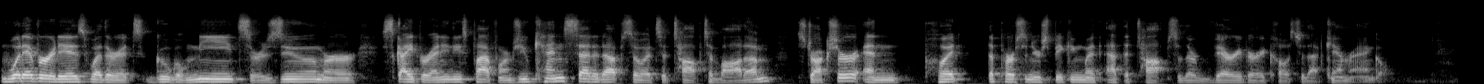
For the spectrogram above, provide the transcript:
whatever it is, whether it's Google Meets or Zoom or Skype or any of these platforms, you can set it up so it's a top to bottom structure and put the person you're speaking with at the top so they're very, very close to that camera angle.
